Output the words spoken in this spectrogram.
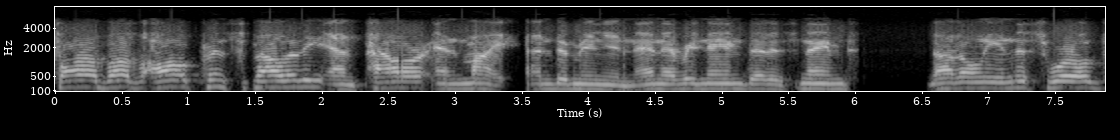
far above all principality and power and might and dominion and every name that is named, not only in this world,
